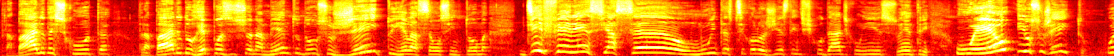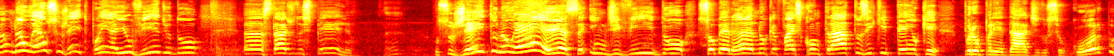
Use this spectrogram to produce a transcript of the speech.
trabalho da escuta, trabalho do reposicionamento do sujeito em relação ao sintoma, diferenciação. Muitas psicologias têm dificuldade com isso entre o eu e o sujeito. O eu não é o sujeito. Põe aí o vídeo do uh, estágio do espelho. Né? O sujeito não é esse indivíduo soberano que faz contratos e que tem o quê? Propriedade do seu corpo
